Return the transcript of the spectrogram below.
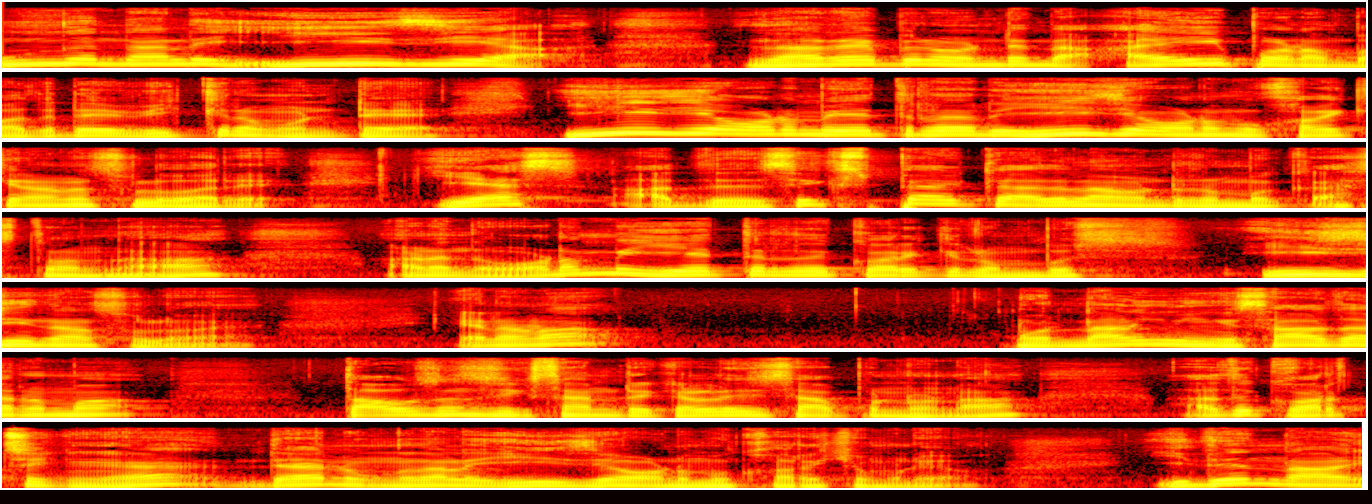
உங்களால் ஈஸியாக நிறைய பேர் வந்துட்டு இந்த ஐ படம் பார்த்துட்டு விக்ரம் வந்துட்டு ஈஸியாக உடம்பு ஏற்றுறாரு ஈஸியாக உடம்பு குறைக்கிறான்னு சொல்லுவார். எஸ் அது சிக்ஸ் பேக் அதெல்லாம் வந்துட்டு ரொம்ப கஷ்டம் தான். ஆனால் இந்த உடம்பை ஏற்றுறது குறைக்க ரொம்ப ஈஸின்னு தான் சொல்லுவேன். என்னென்னா ஒரு நாளைக்கு நீங்கள் சாதாரணமாக தௌசண்ட் சிக்ஸ் ஹண்ட்ரட் கலோரி சாப்பிட்ணுன்னா அது குறைச்சிக்கங்க. தென் உங்களால் ஈஸியாக உடம்பு குறைக்க முடியும். இது நான்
